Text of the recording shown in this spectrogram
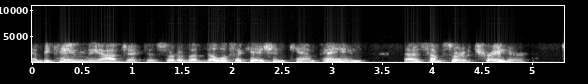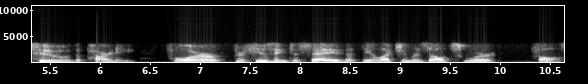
and became the object of sort of a vilification campaign as some sort of traitor to the party for refusing to say that the election results were false.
